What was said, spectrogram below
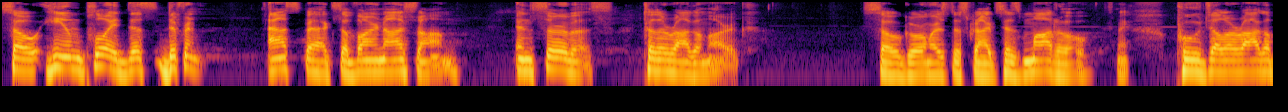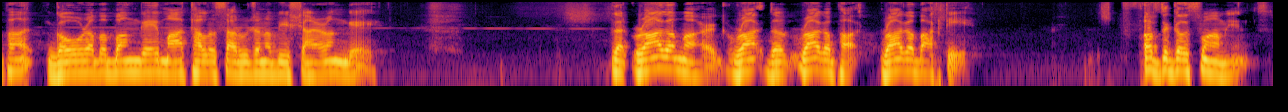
So he employed this different aspects of Varnashram in service to the Ragamarg. So Guru Maharaj describes his motto, Pujala Ragapat, Gaurava Bange, Matala Sarujana Visharange. That Ragamarg, ra, the Ragapat, Raga Bhakti of the Goswamis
